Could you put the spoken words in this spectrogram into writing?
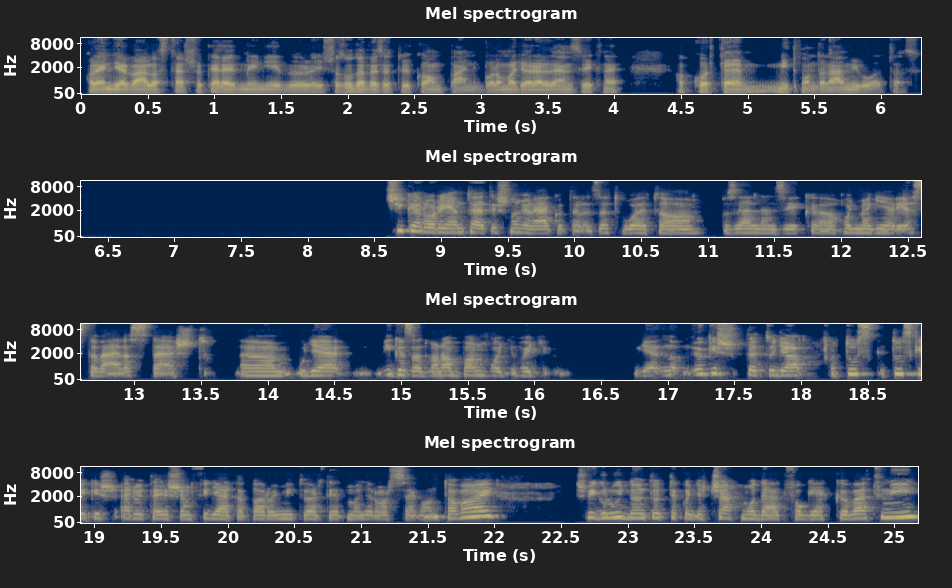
a lengyel választások eredményéből és az odavezető kampányból a magyar ellenzéknek, akkor te mit mondanál, mi volt az? Sikerorientált és nagyon elkötelezett volt a, az ellenzék, eh, hogy megnyeri ezt a választást. Ugye igazad van abban, hogy, hogy ugye, na, ők is, tehát ugye a Tusk, Tuskék is erőteljesen figyeltek arra, hogy mi történt Magyarországon tavaly, és végül úgy döntöttek, hogy a cseh modellt fogják követni,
